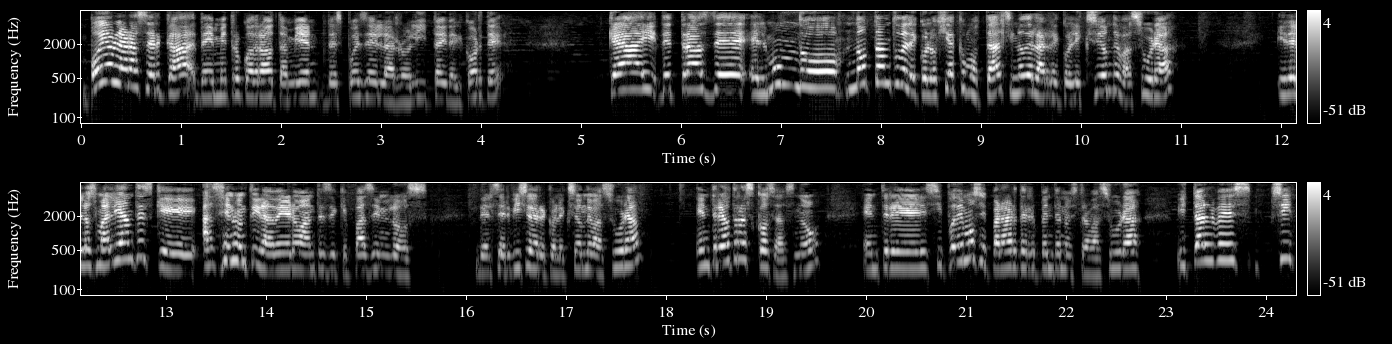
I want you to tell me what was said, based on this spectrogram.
Voy a hablar acerca de Metro Cuadrado también después de la rolita y del corte. ¿Qué hay detrás del el mundo? No tanto de la ecología como tal, sino de la recolección de basura y de los maleantes que hacen un tiradero antes de que pasen los del servicio de recolección de basura, entre otras cosas, ¿no? Entre si podemos separar de repente nuestra basura y tal vez, sí,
